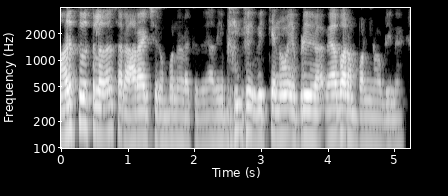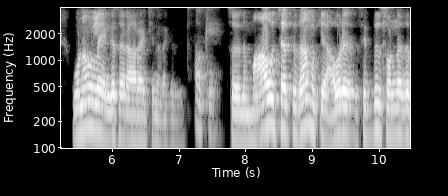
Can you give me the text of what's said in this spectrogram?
மருத்துவத்துல தான் சார் ஆராய்ச்சி ரொம்ப நடக்குது. அது எப்படி விற்கணும் எப்படி வியாபாரம் பண்ணணும் அப்படின்னு. உணவுல எங்க சார் ஆராய்ச்சி நடக்குது? ஓகே. ஸோ இந்த மாவு சத்து தான் முக்கியம். அவரு சித்து சொன்னது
